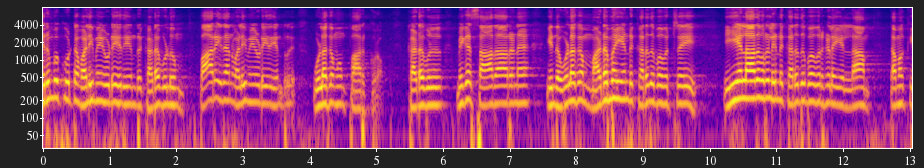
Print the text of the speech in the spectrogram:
எறும்பு கூட்டம் வலிமையுடையது என்று கடவுளும் பாறை தான் வலிமையுடையது என்று உலகமும் பார்க்கிறோம். கடவுள் மிக சாதாரண இந்த உலகம் மடமை என்று கருதுபவற்றை இயலாதவர்கள் என்று கருதுபவர்களை எல்லாம் தமக்கு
